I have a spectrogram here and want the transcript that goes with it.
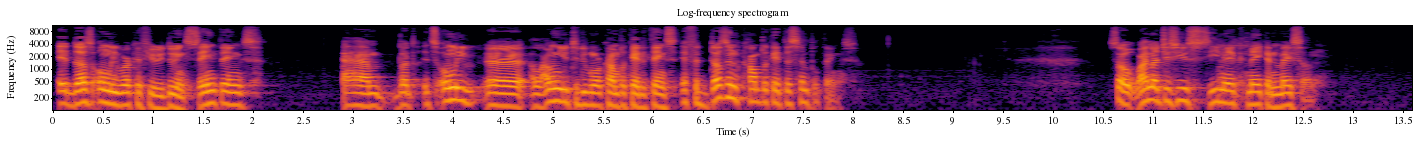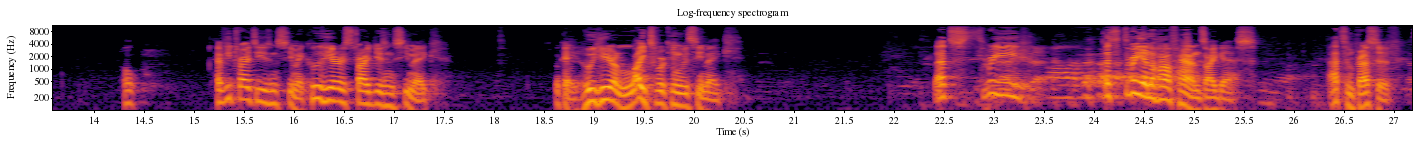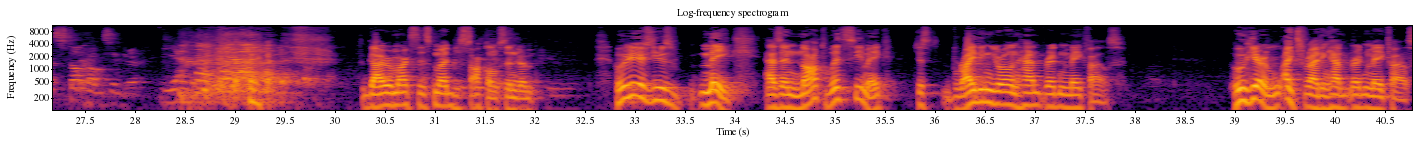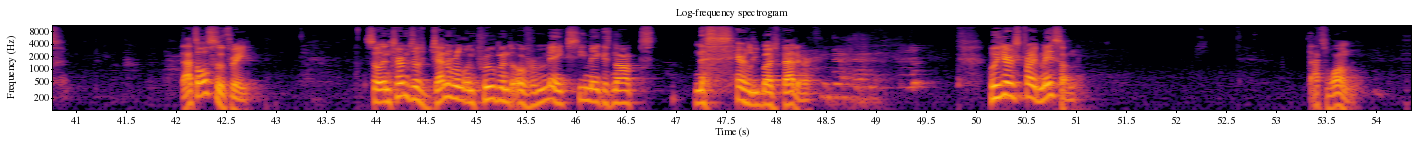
It does only work if you're doing same things um, but it's only uh, allowing you to do more complicated things if it doesn't complicate the simple things. So why not just use CMake, Make, and Meson? Have you tried using CMake? Who here has tried using CMake? Okay, who here likes working with CMake? That's three. That's three and a half hands, I guess. That's impressive. That's Stockholm syndrome. Yeah. the guy remarks this might be Stockholm syndrome. Who here has used make, as in not with CMake, just writing your own handwritten make files? Who here likes writing handwritten make files? That's also three. So in terms of general improvement over make, CMake is not necessarily much better. Who here has tried Meson? That's one.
